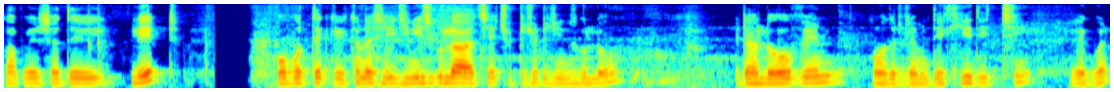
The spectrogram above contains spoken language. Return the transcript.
কাপের সাথে প্লেট ওপর থেকে এখানে সেই জিনিসগুলো আছে ছোট ছোট জিনিসগুলো। এটা হলো ওভেন তোমাদের আমি দেখিয়ে দিচ্ছি একবার।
